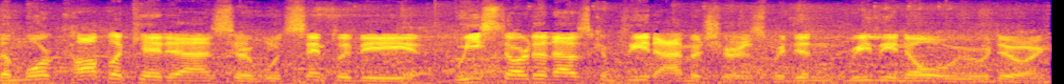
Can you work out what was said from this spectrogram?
The more complicated answer would simply be we started as complete amateurs. We didn't really know what we were doing.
